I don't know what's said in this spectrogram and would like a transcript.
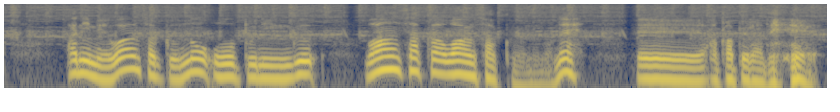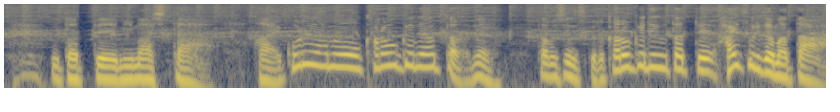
アニメワンサくんのオープニング「ワンサカワンサくん」のね、えー、アカペラで 歌ってみました。はい、これあのカラオケであったらね楽しいんですけどカラオケで歌って「はいそれじゃまた」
